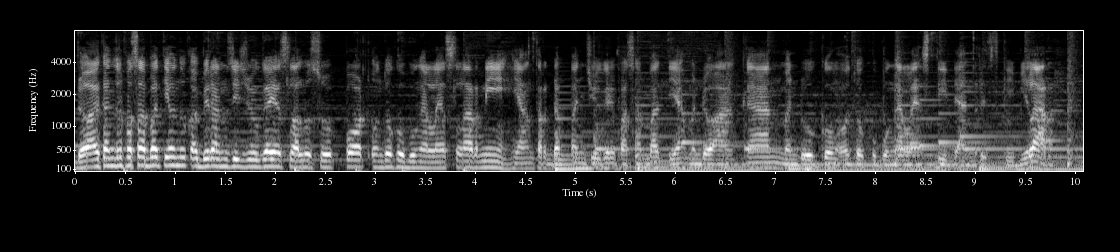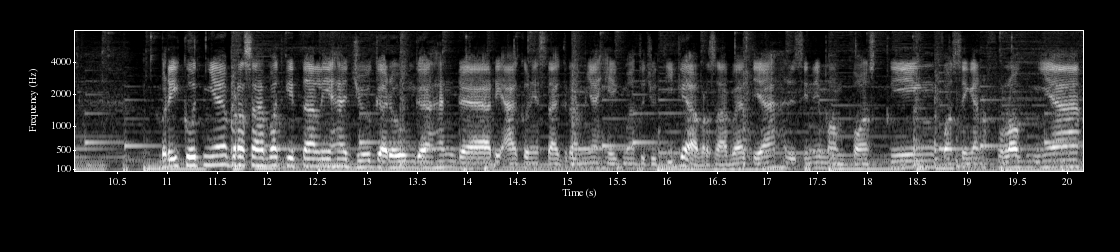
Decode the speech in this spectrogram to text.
Doakan terus sahabat ya untuk Abi Ramzi juga yang selalu support untuk hubungan Leslar nih. Yang terdepan juga nih sahabat ya mendoakan, mendukung untuk hubungan Lesti dan Rizky Bilar. Berikutnya persahabat kita lihat juga ada unggahan dari akun Instagramnya Hikmah73 persahabat ya. Di sini memposting postingan vlognya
